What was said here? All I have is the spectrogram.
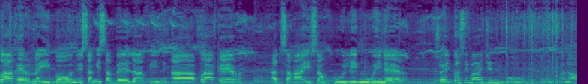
clacker na ibon. Isang Isabella pin, ah, clacker at saka isang pooling winner. So ito si Majin Buu. Ano?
